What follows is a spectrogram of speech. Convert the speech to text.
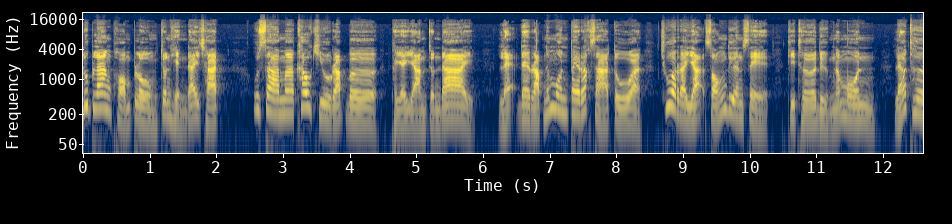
รูปร่างผอมโปร่งจนเห็นได้ชัด อุตส่าห์มาเข้าคิวรับเบอร์ พยายามจนได้ และได้รับน้ำมนต์ไปรักษาตัว ชั่วระยะสองเดือนเศษที่เธอดื่มน้ำมนต์ แล้วเธอ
